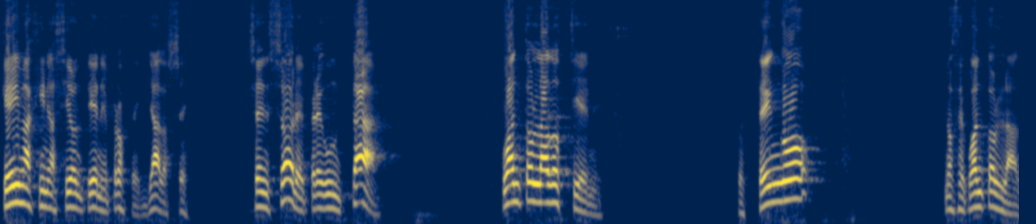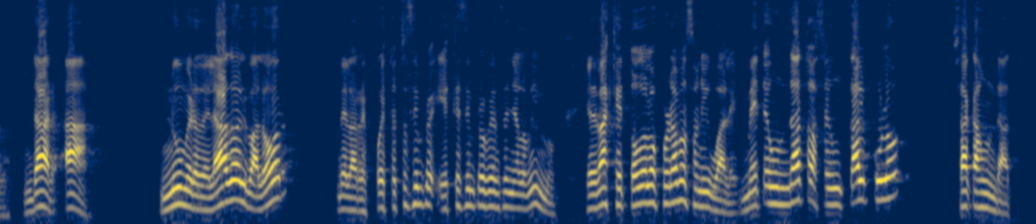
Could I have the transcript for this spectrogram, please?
¿Qué imaginación tiene, profe? Ya lo sé. Sensores, preguntar. ¿Cuántos lados tiene? Pues tengo no sé cuántos lados. Dar a número de lados el valor de la respuesta. Esto siempre, y es que siempre os voy a enseñar lo mismo. Y además que todos los programas son iguales. Metes un dato, haces un cálculo, sacas un dato.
